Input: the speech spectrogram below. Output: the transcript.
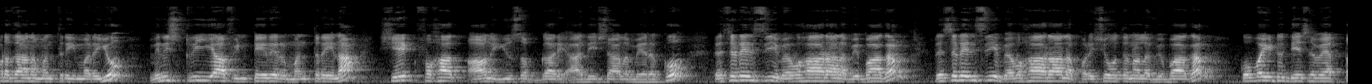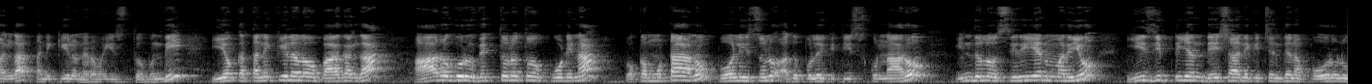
ప్రధానమంత్రి మరియు మినిస్ట్రీ ఆఫ్ ఇంటీరియర్ మంత్రి అయిన షేక్ ఫహాద్ ఆల్ యూసఫ్ గారి ఆదేశాల మేరకు రెసిడెన్సీ వ్యవహారాల విభాగం రెసిడెన్సీ వ్యవహారాల పరిశోధనల విభాగం కువైట్ దేశవ్యాప్తంగా తనిఖీలు నిర్వహిస్తూ ఉంది. ఈ యొక్క తనిఖీలలో భాగంగా ఆరుగురు వ్యక్తులతో కూడిన ఒక ముఠాను పోలీసులు అదుపులోకి తీసుకున్నారు. ఇందులో సిరియన్ మరియు ఈజిప్టియన్ దేశానికి చెందిన పౌరులు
